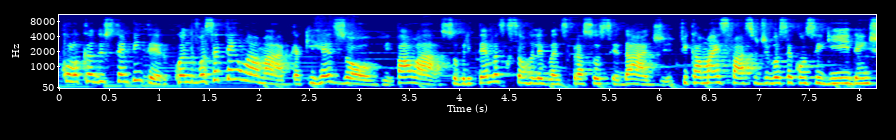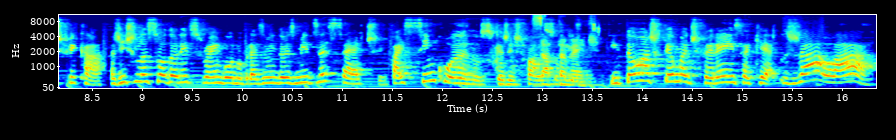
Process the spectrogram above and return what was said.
colocando isso o tempo inteiro. Quando você tem uma marca que resolve resolve falar sobre temas que são relevantes para a sociedade, fica mais fácil de você conseguir identificar. A gente lançou Doritos Rainbow no Brasil em 2017. Faz cinco anos que a gente fala Exatamente. sobre isso. Então, acho que tem uma diferença que é, já lá,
